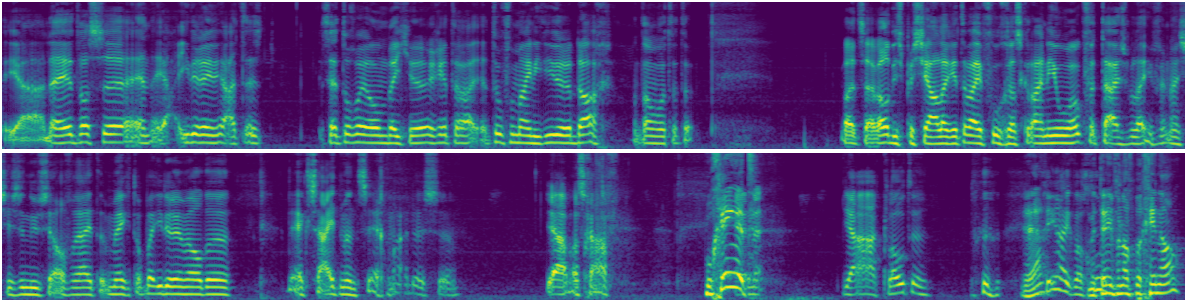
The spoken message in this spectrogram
ja, nee, het was, en ja, iedereen, ja, het, is, het zijn toch wel een beetje ritten. Het hoeft voor mij niet iedere dag, want dan wordt het... maar het zijn wel die speciale ritten waar je vroeger als kleine jongen ook voor thuis bleef. En als je ze nu zelf rijdt, dan merk je toch bij iedereen wel de, de excitement, zeg maar. Dus eh, ja, was gaaf. Hoe ging het? En, eh, Ja, kloten. Ja? ging eigenlijk wel goed. Meteen vanaf het begin al?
